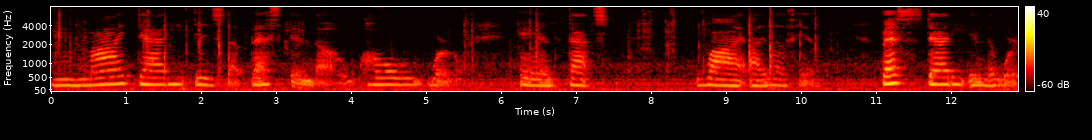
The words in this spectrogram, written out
My daddy is the best in the whole world and that's why I love him. Best daddy in the world.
